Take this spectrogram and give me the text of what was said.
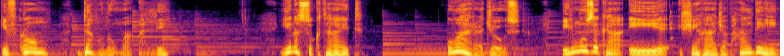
Kif rom dawn huma qalli. Jiena suktajt u għara ġus, il-mużika hi xi ħaġa bħal din.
